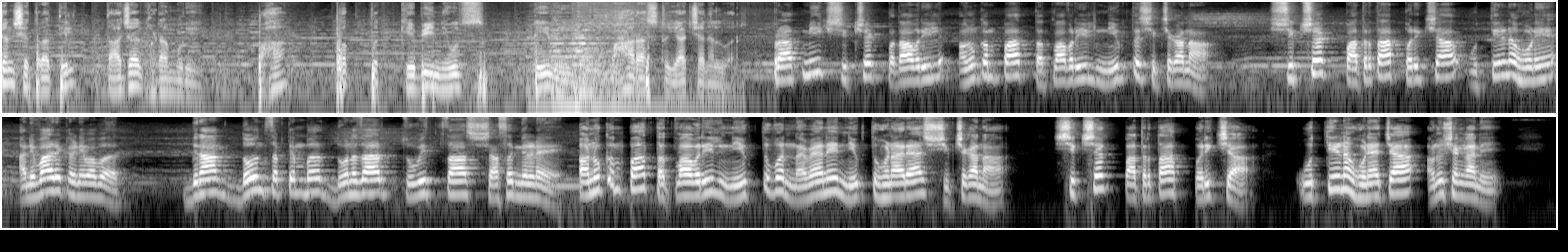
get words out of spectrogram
शिक्षण क्षेत्रातील ताज्या घडामोडी पहा फक्त K B news T V Maharashtra या चॅनलवर. प्राथमिक शिक्षक पदावरील अनुकंपा तत्वावरील नियुक्त शिक्षकांना शिक्षक पात्रता परीक्षा उत्तीर्ण होणे अनिवार्य करण्याबाबत दिनांक दोन सप्टेंबर दोन हजार चोवीसचा शासन निर्णय. अनुकंपा तत्वावरील नियुक्त व नव्याने नियुक्त होणाऱ्या शिक्षकांना शिक्षक पात्रता परीक्षा उत्तीर्ण होण्याच्या अनुषंगाने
